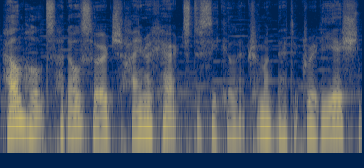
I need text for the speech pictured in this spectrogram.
Helmholtz had also urged Heinrich Hertz to seek electromagnetic radiation.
